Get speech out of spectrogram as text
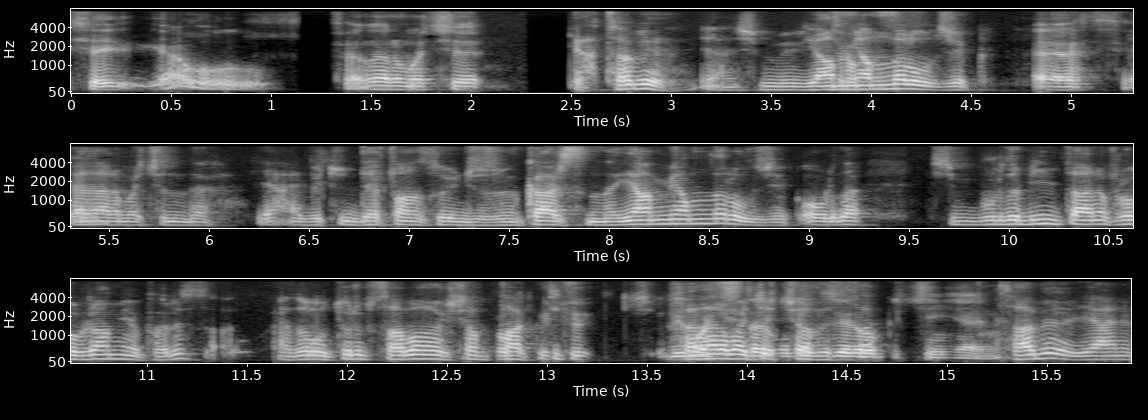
şey ya bu Fener maçı ya tabii yani şimdi yamyamlar olacak evet yani. Fener maçında. Yani bütün defans oyuncusunun karşısında yamyamlar olacak. Orada şimdi burada bin tane program yaparız. Hadi oturup sabah akşam Çok taktik Fenerbahçe çalışsak için yani. Tabii yani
